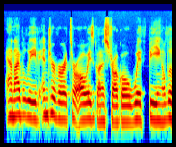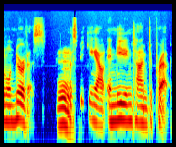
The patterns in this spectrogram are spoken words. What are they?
And I believe introverts are always going to struggle with being a little nervous mm. of speaking out and needing time to prep.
